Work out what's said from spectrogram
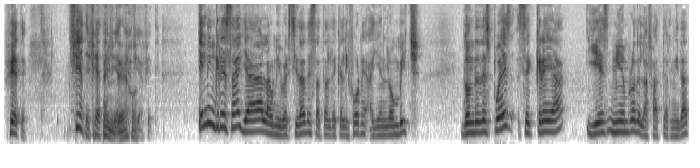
fíjate, fíjate, fíjate, fíjate, fíjate, fíjate. Él ingresa ya a la Universidad Estatal de California, ahí en Long Beach, donde después se crea y es miembro de la fraternidad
